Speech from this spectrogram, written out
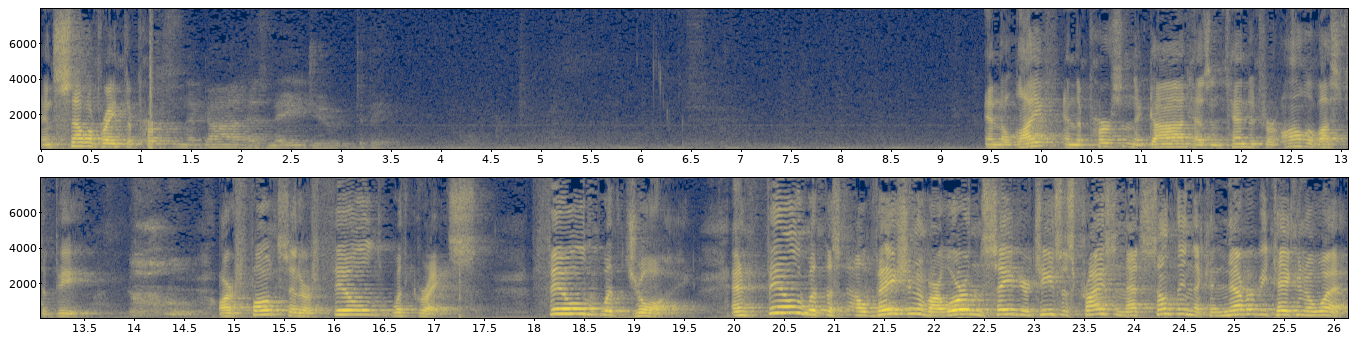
and celebrate the person that God has made you to be. And the life and the person that God has intended for all of us to be are folks that are filled with grace filled with joy and filled with the salvation of our Lord and Savior Jesus Christ, and that's something that can never be taken away.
